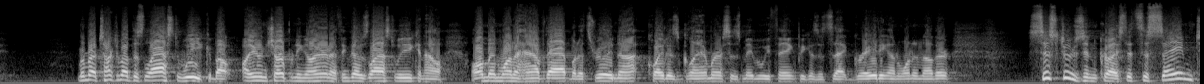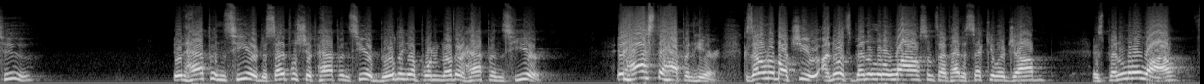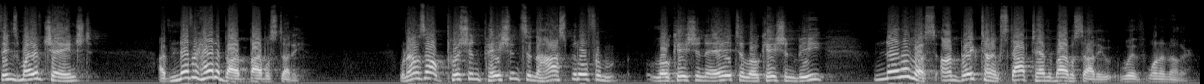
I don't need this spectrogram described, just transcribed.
Remember, I talked about this last week about iron sharpening iron. I think that was last week, and how all men want to have that, but it's really not quite as glamorous as maybe we think because it's that grading on one another. Sisters in Christ, it's the same too. It happens here. Discipleship happens here. Building up one another happens here. It has to happen here. Because I don't know about you. I know it's been a little while since I've had a secular job. It's been a little while. Things might have changed. I've never had a Bible study. When I was out pushing patients in the hospital from location A to location B, none of us on break time stopped to have a Bible study with one another.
